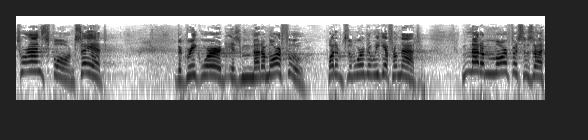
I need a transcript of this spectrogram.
Transformed. Say it. The Greek word is metamorpho. What is the word that we get from that? Metamorphosis, a,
